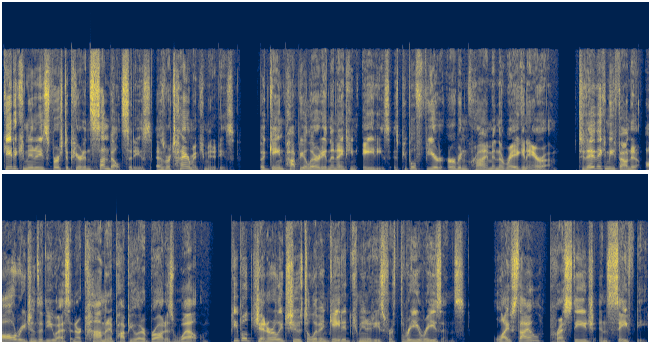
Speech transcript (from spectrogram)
Gated communities first appeared in Sunbelt cities as retirement communities, but gained popularity in the 1980s as people feared urban crime in the Reagan era. Today, they can be found in all regions of the US and are common and popular abroad as well. People generally choose to live in gated communities for three reasons lifestyle, prestige, and safety.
